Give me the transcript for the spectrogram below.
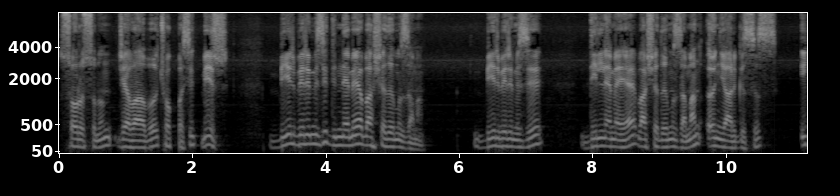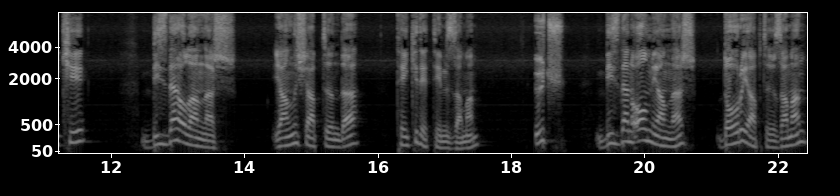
sorusunun cevabı çok basit. Bir, birbirimizi dinlemeye başladığımız zaman. Birbirimizi dinlemeye başladığımız zaman ön yargısız. İki, bizden olanlar yanlış yaptığında tenkit ettiğimiz zaman. Üç, bizden olmayanlar doğru yaptığı zaman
